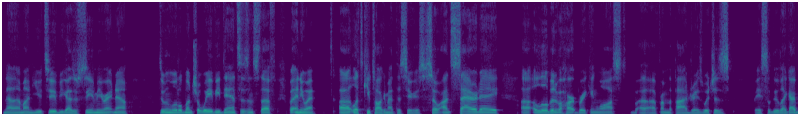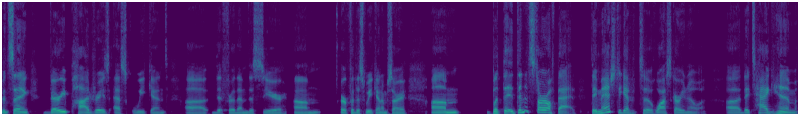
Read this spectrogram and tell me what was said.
now that I'm on YouTube. You guys are seeing me right now doing a little bunch of wavy dances and stuff. But anyway, uh, let's keep talking about this series. So on Saturday, uh, a little bit of a heartbreaking loss uh, from the Padres, which is basically like I've been saying, very Padres esque weekend uh, for them this year, um, or for this weekend. I'm sorry, um, but it didn't start off bad. They managed to get to Huascar Ynoa. Uh, they tag him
